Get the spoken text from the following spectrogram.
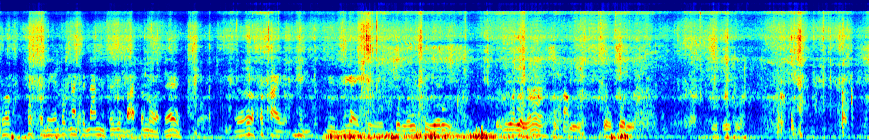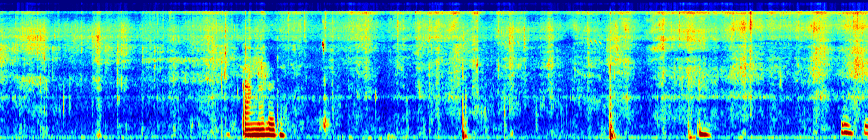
พวกพวกคอมเมนต์พวกนั้นเป็นนั่งอยู่ใต้บัตรตลอดเลย เออเขาถ่ายหนึ่งหนึ่งเรื่อยคนนั้นเทียนอ้วนน่ะนะเขาต่ำสองคนน่ะตังนั่นเลยดิ นี่สิ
